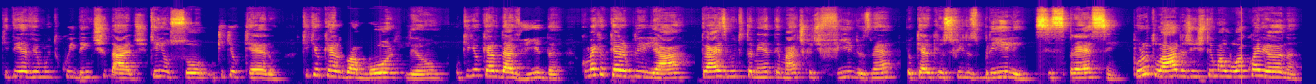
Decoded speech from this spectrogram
que tem a ver muito com identidade. Quem eu sou, o que, que eu quero, o que, que eu quero do amor, Leão, o que, que eu quero da vida, como é que eu quero brilhar? Traz muito também a temática de filhos, né? Eu quero que os filhos brilhem, se expressem. Por outro lado, a gente tem uma lua aquariana,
